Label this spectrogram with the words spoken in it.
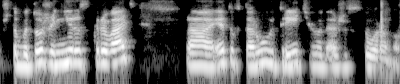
чтобы тоже не раскрывать а, эту вторую, третью даже сторону.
